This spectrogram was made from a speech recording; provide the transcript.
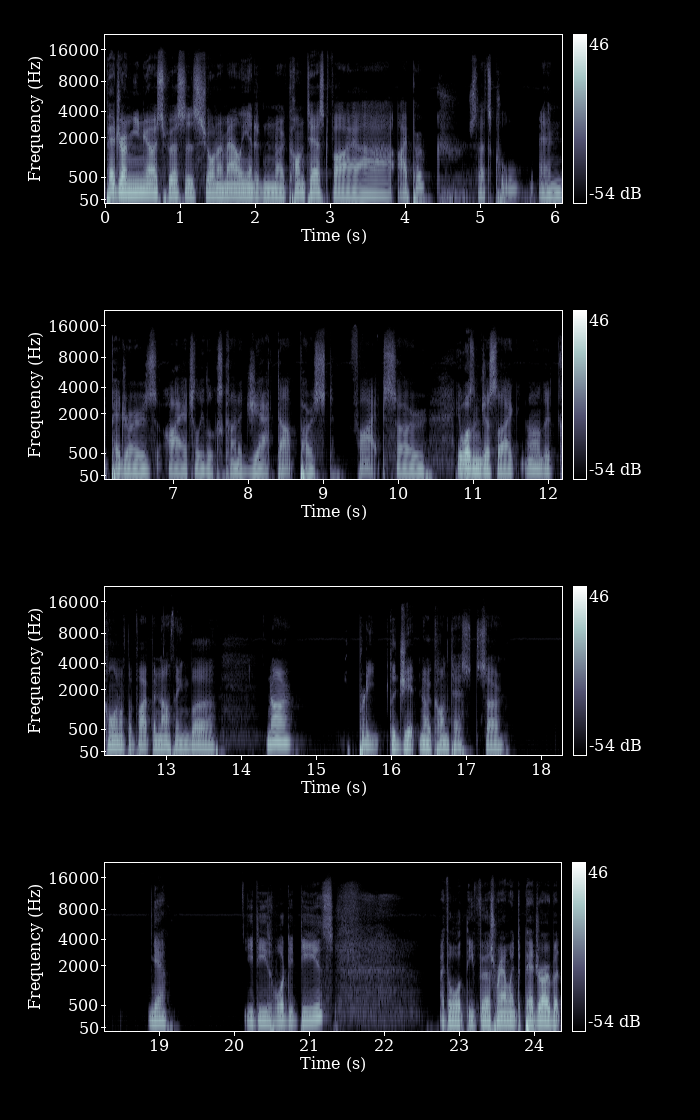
Pedro Munoz versus Sean O'Malley ended in no contest via eye poke so that's cool. And Pedro's eye actually looks kind of jacked up post fight. So it wasn't just like, oh, they're calling off the fight for nothing, blah. No, pretty legit, no contest. So yeah, it is what it is. I thought the first round went to Pedro, but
